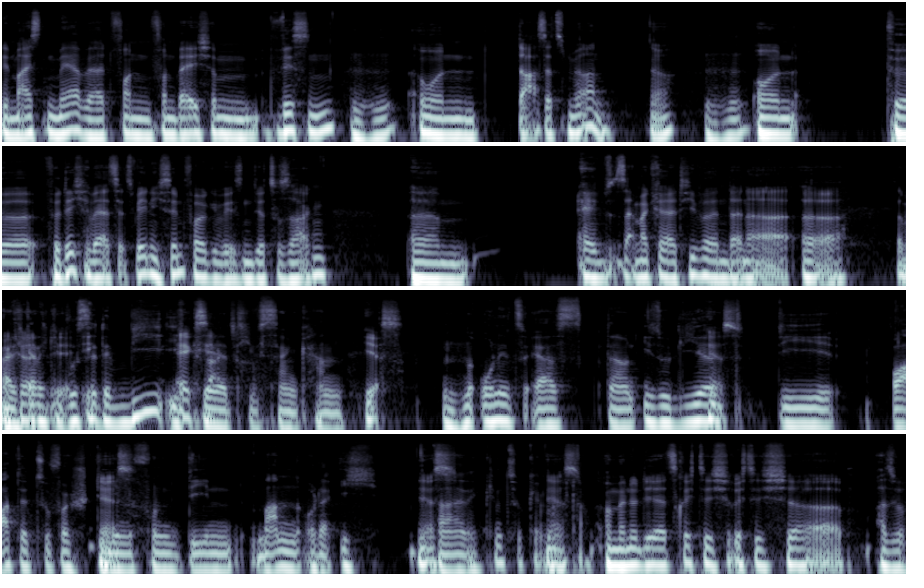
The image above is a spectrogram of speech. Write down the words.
den meisten Mehrwert von, von welchem Wissen Mhm. und da setzen wir an. Ja? Mhm. Und für, für dich wäre es jetzt wenig sinnvoll gewesen, dir zu sagen, ähm, ey, sei mal kreativer in deiner. Äh, Weil ich gar nicht gewusst hätte, wie ich Exakt. kreativ sein kann. Yes. Mhm, Ohne zuerst dann isoliert Yes. die Orte zu verstehen, Yes. von denen man oder ich Yes. da den Klimmzug gemacht Yes. habe. Und wenn du dir jetzt richtig, richtig, äh, also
